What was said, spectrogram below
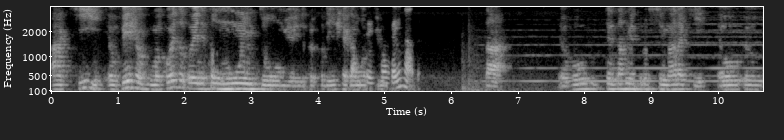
aqui. Eu vejo alguma coisa ou eles estão muito longe ainda para poder enxergar uma Vocês não veem nada. Tá. Eu vou tentar me aproximar aqui. Eu, eu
